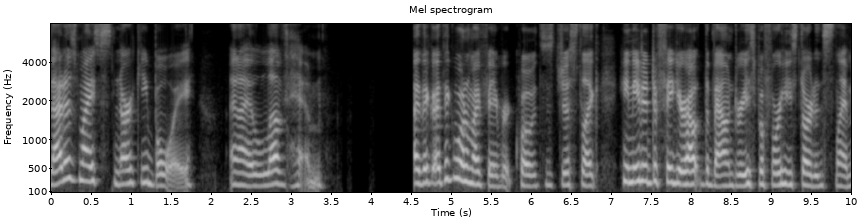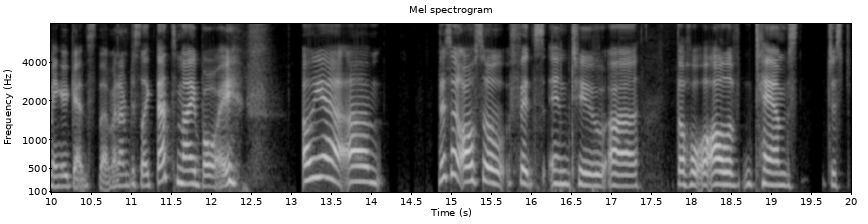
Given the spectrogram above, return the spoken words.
That is my snarky boy, and I love him. I think I think one of my favorite quotes is just like he needed to figure out the boundaries before he started slamming against them, and I'm just like, that's my boy. Oh yeah, um, this also fits into uh the whole all of Tam's just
